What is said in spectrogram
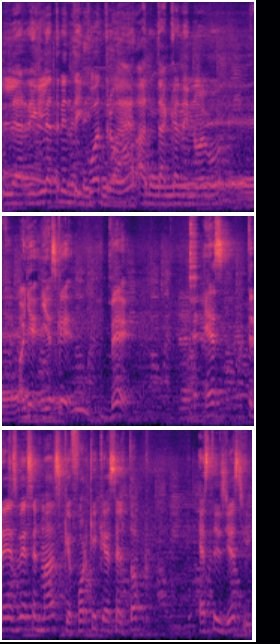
La regla 34, 34, ataca de nuevo. Oye, y es que, ve, es tres veces más que Forky, que es el top. Este es Jessie.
